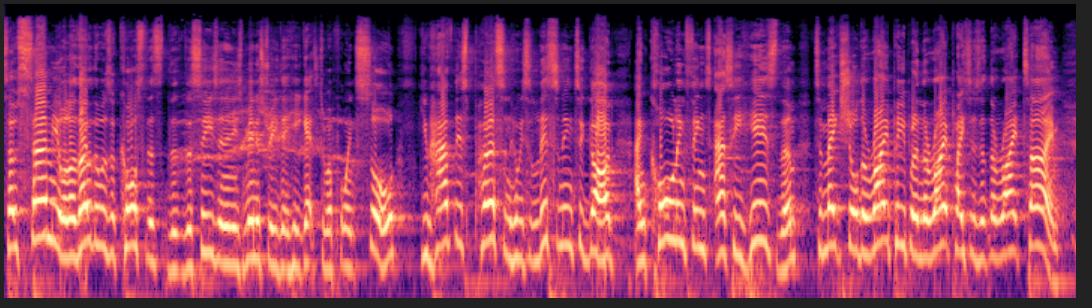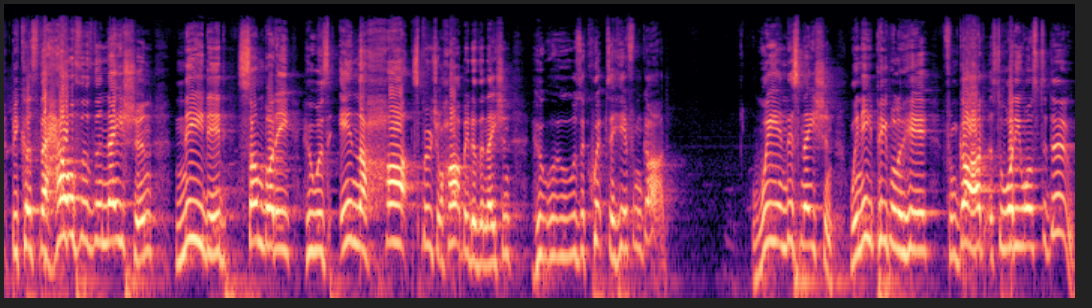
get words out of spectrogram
So, Samuel, although there was, of course, the, the, season in his ministry that he gets to appoint Saul, you have this person who is listening to God and calling things as he hears them to make sure the right people in the right places at the right time. Because the health of the nation needed somebody who was in the heart, spiritual heartbeat of the nation, who, who was equipped to hear from God. We in this nation, we need people who hear from God as to what he wants to do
